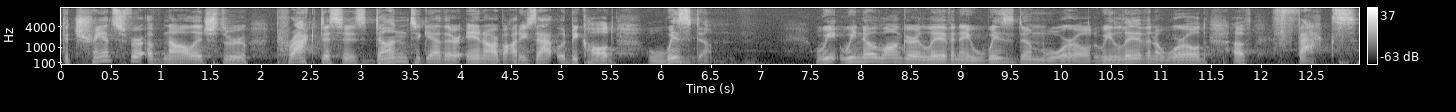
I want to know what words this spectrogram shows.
the transfer of knowledge through practices done together in our bodies. That would be called wisdom. We, we no longer live in a wisdom world. We live in a world of facts,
